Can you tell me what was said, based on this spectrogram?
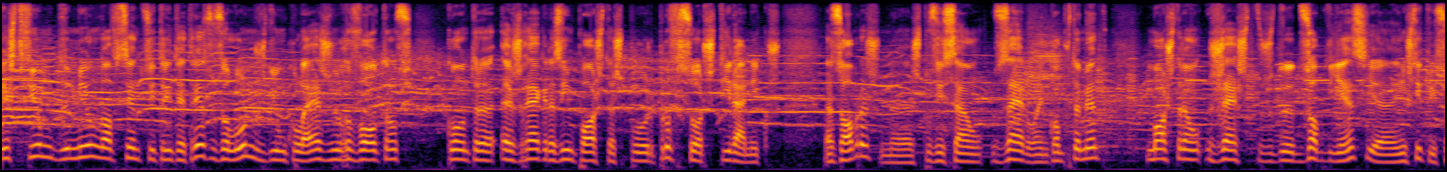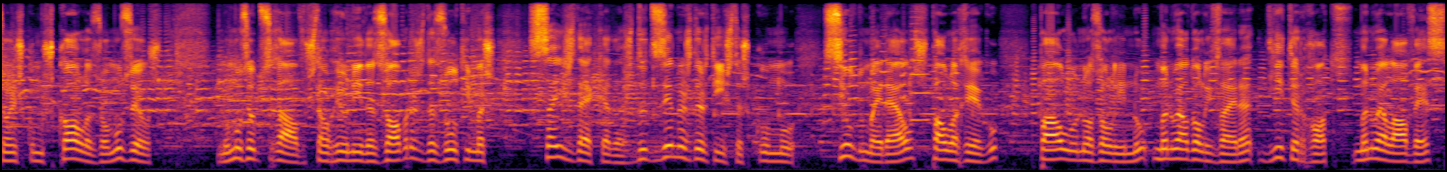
Neste filme de 1933, os alunos de um colégio revoltam-se contra as regras impostas por professores tirânicos. As obras, na exposição Zero em Comportamento, mostram gestos de desobediência a instituições como escolas ou museus. No Museu de Serralvo estão reunidas obras das últimas seis décadas de dezenas de artistas como Cildo Meireles, Paulo Arrego, Paulo Nosolino, Manuel de Oliveira, Dieter Roth, Manuel Alves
